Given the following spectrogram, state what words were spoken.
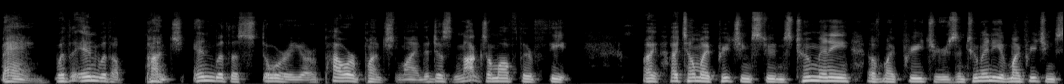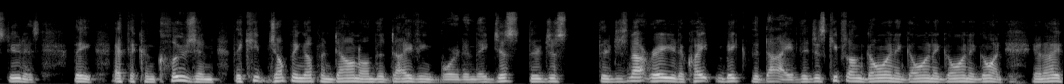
bang, with end with a punch, end with a story or a power punch line that just knocks them off their feet. I, I tell my preaching students, too many of my preachers and too many of my preaching students, they at the conclusion, they keep jumping up and down on the diving board and they just they're just they're just not ready to quite make the dive. They just keeps on going and going and going and going. And I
